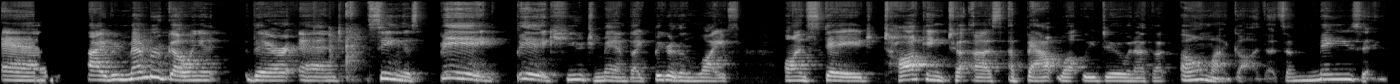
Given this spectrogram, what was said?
And I remember going there and seeing this big, big, huge man, like bigger than life, on stage talking to us about what we do. And I thought, oh my God, that's amazing.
